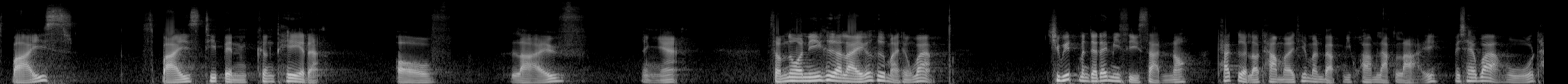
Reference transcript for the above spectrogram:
spice spice ที่เป็นเครื่องเทศอะ of life อย่างเงี้ยสำนวนนี้คืออะไรก็คือหมายถึงว่า ชีวิตมันจะได้มีสีสันเนาะ ถ้าเกิดเราทำอะไรที่มันแบบมีความหลากหลาย ไม่ใช่ว่าโหท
